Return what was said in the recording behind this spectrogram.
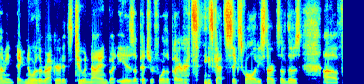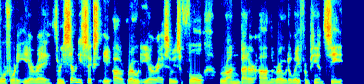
I mean, ignore the record. It's two and nine, but he is a pitcher for the Pirates. He's got six quality starts of those uh, 440 ERA, 376 e- uh, road ERA. So he's a full run better on the road away from PNC.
